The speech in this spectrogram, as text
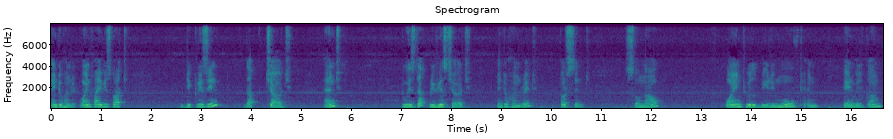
into 100 0.5 is what? Decrease in the charge and 2 is the previous charge into 100 percent. So now point will be removed and 10 will come.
